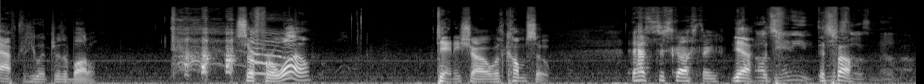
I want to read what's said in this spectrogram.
after he went through the bottle. so for a while, Danny showered with cum soap. That's disgusting. Yeah, Oh, it's, Danny, Danny it's still foul. doesn't know about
